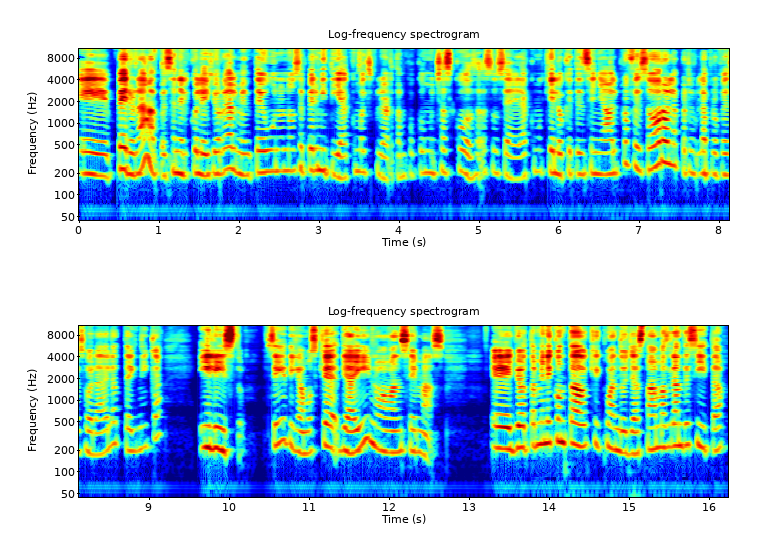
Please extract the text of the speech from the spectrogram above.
Eh, pero nada, pues en el colegio realmente uno no se permitía como explorar tampoco muchas cosas. O sea, era como que lo que te enseñaba el profesor o la, la profesora de la técnica y listo. Sí, digamos que de ahí no avancé más. Eh, yo también he contado que cuando ya estaba más grandecita,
